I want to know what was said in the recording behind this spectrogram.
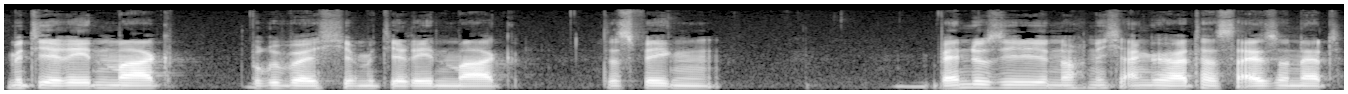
mit dir reden mag, worüber ich hier mit dir reden mag. Deswegen, wenn du sie noch nicht angehört hast, sei so nett,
